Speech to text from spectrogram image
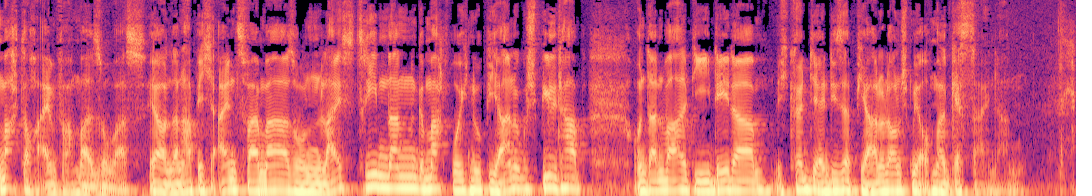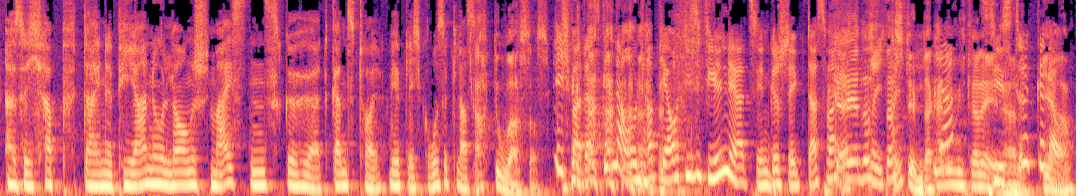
mach doch einfach mal sowas. Ja, und dann habe ich ein, zweimal so einen Livestream dann gemacht, wo ich nur Piano gespielt habe. Und dann war halt die Idee da, ich könnte ja in dieser Piano Lounge mir auch mal Gäste einladen. Also ich habe deine Piano-Lounge meistens gehört. Ganz toll, wirklich große Klasse. Ach, du warst das. Ich war das genau und habe dir auch diese vielen Herzchen geschickt. Das war Ja, echt ja, das- richtig. das stimmt, da kann ich mich dran erinnern. Siehst du, genau. Ja.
